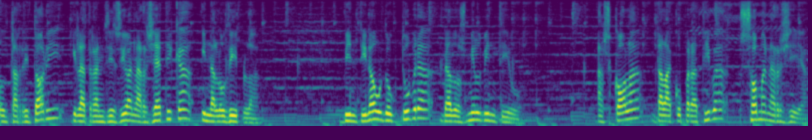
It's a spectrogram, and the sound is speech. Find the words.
El territori i la transició energètica ineludible. 29 d'octubre de 2021. Escola de la cooperativa Som Energia.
